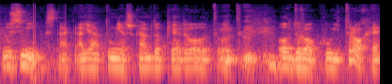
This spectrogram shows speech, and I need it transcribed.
plus minus, tak? A ja tu mieszkam dopiero od, od, od roku i trochę,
